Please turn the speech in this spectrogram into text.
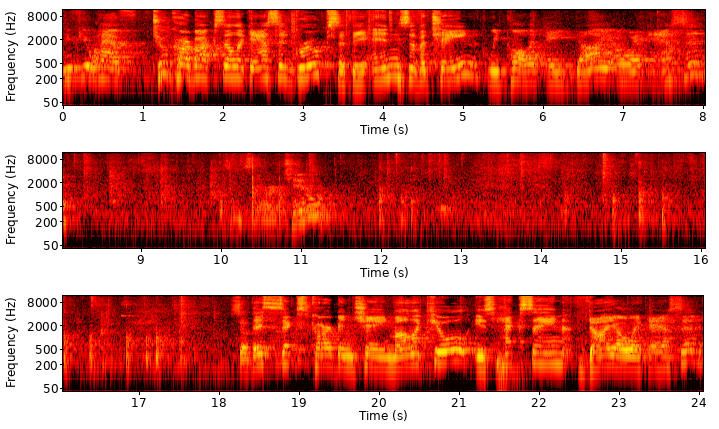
If you have two carboxylic acid groups at the ends of a chain, we call it a dioic acid. Since there are two. So this six carbon chain molecule is hexane dioic acid.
